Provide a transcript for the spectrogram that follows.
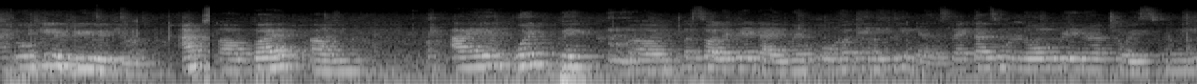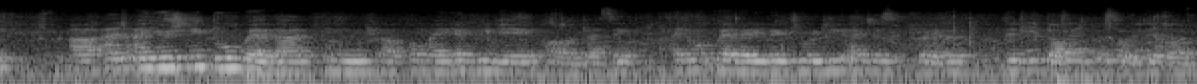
I totally agree with you. Uh, but um, I would pick um, a solitaire diamond over anything else. Like that's a no-brainer choice for me. Uh, and I usually do wear that in, uh, for my everyday uh, dressing. I don't wear very big jewelry. I just wear a little dot or dot,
